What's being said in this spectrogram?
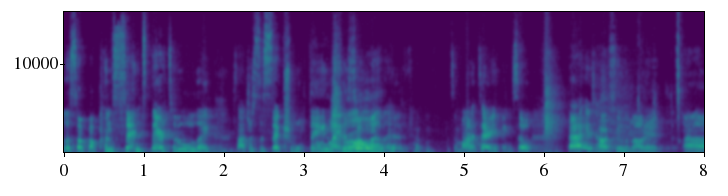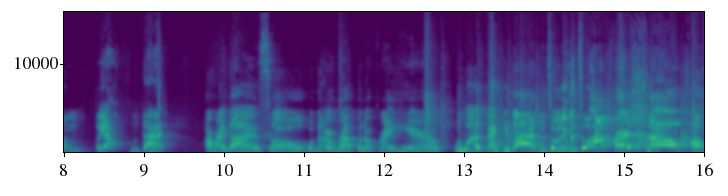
let's talk about consent there too. Like it's not just a sexual thing, like it's, about, it's a monetary thing. So that is how I feel about it. Um but yeah, with that All right, guys. So we're gonna wrap it up right here. We want to thank you guys for tuning into our first show of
